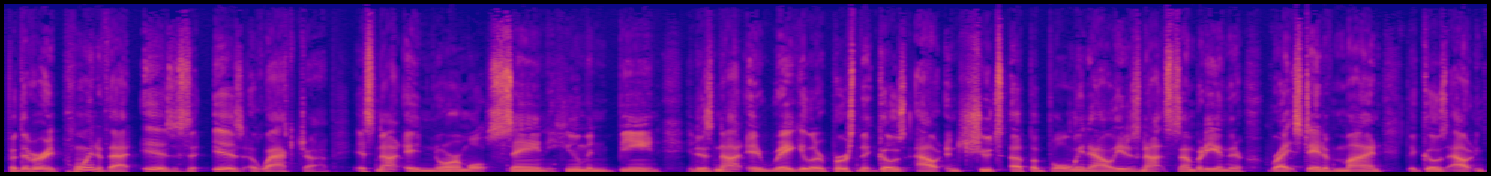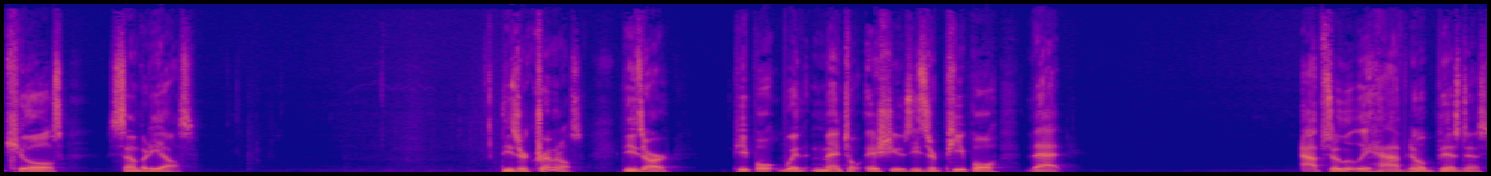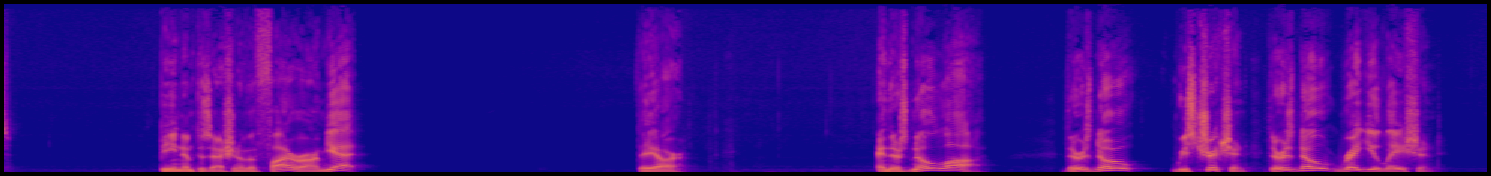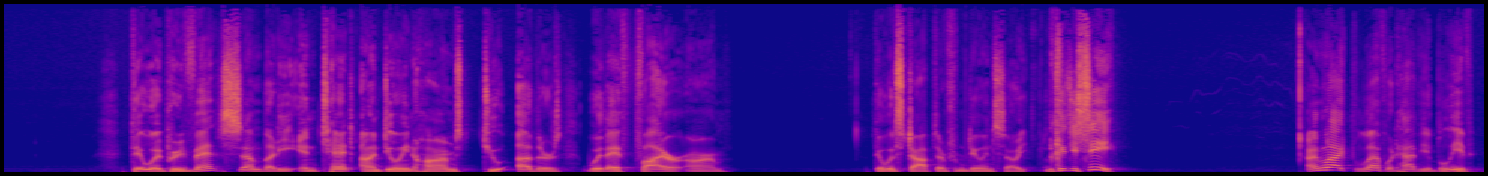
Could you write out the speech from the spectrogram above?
But the very point of that is, is it is a whack job. It's not a normal, sane human being. It is not a regular person that goes out and shoots up a bowling alley. It is not somebody in their right state of mind that goes out and kills somebody else. These are criminals. These are people with mental issues. These are people that absolutely have no business being in possession of a firearm, yet they are. And there's no law, there is no restriction, there is no regulation that would prevent somebody intent on doing harms to others with a firearm that would stop them from doing so. Because you see, unlike the left would have you believe,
